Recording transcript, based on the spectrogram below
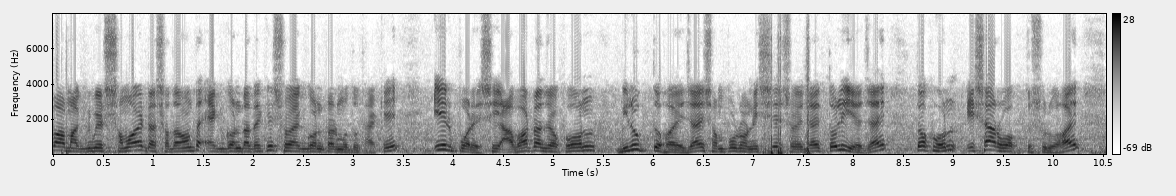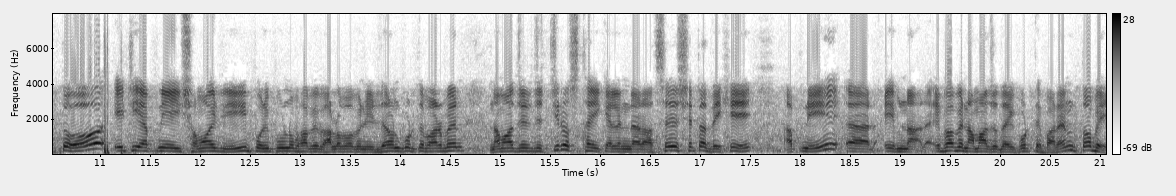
বা মাগরিবের সময়টা সাধারণত এক ঘণ্টা থেকে শো এক ঘণ্টার মতো থাকে। এরপরে সেই আভাটা যখন বিলুপ্ত হয়ে যায়, সম্পূর্ণ নিঃশেষ হয়ে যায়, তলিয়ে যায়, তখন এশার ওক্ত শুরু হয়। তো এটি আপনি এই সময়টি পরিপূর্ণভাবে ভালোভাবে নির্ধারণ করতে পারবেন। নামাজের যে চিরস্থায়ী ক্যালেন্ডার আছে, সেটা দেখে আপনি এভাবে নামাজ আদায় করতে পারেন। তবে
